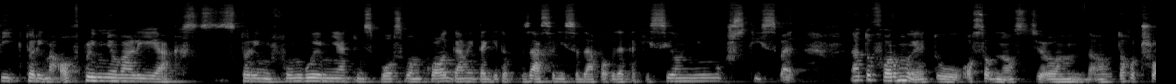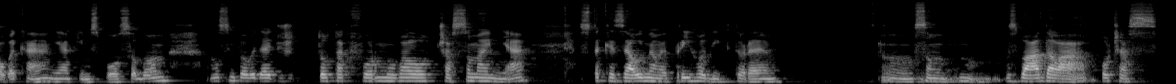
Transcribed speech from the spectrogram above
tí, ktorí ma ovplyvňovali a s ktorými fungujem nejakým spôsobom kolegami, tak je to v zásade sa dá povedať taký silný mužský svet. Na to formuje tú osobnosť um, no, toho človeka nejakým spôsobom. Musím povedať, že to tak formovalo časom aj mňa. Sú také zaujímavé príhody, ktoré um, som zvládala počas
